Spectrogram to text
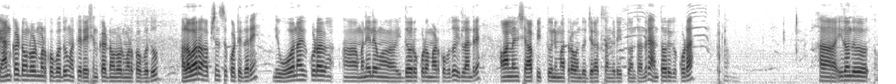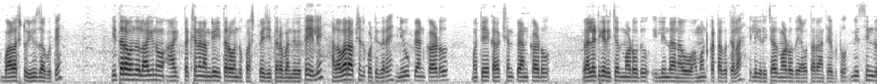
ಪ್ಯಾನ್ ಕಾರ್ಡ್ ಡೌನ್ಲೋಡ್ ಮಾಡ್ಕೋಬೋದು ಮತ್ತು ರೇಷನ್ ಕಾರ್ಡ್ ಡೌನ್ಲೋಡ್ ಮಾಡ್ಕೋಬೋದು. ಹಲವಾರು ಆಪ್ಷನ್ಸ್ ಕೊಟ್ಟಿದ್ದಾರೆ. ನೀವು ಓನಾಗಿ ಕೂಡ ಮನೆಯಲ್ಲೇ ಇದ್ದವರು ಕೂಡ ಮಾಡ್ಕೋಬೋದು. ಇಲ್ಲಾಂದರೆ ಆನ್ಲೈನ್ ಶಾಪ್ ಇತ್ತು, ನಿಮ್ಮ ಹತ್ರ ಒಂದು ಜೆರಾಕ್ಸ್ ಅಂಗಡಿ ಇತ್ತು ಅಂತಂದರೆ ಅಂಥವ್ರಿಗೂ ಕೂಡ ಇದೊಂದು ಭಾಳಷ್ಟು ಯೂಸ್ ಆಗುತ್ತೆ. ಈ ಥರ ಒಂದು ಲಾಗಿನ್ ಆಗಿದ ತಕ್ಷಣ ನಮಗೆ ಈ ಥರ ಒಂದು ಫಸ್ಟ್ ಪೇಜ್ ಈ ಥರ ಬಂದಿರುತ್ತೆ. ಇಲ್ಲಿ ಹಲವಾರು ಆಪ್ಷನ್ಸ್ ಕೊಟ್ಟಿದ್ದಾರೆ. ನ್ಯೂ ಪ್ಯಾನ್ ಕಾರ್ಡು ಮತ್ತು ಕರೆಕ್ಷನ್ ಪ್ಯಾನ್ ಕಾರ್ಡು ವ್ಯಾಲೆಟ್ಗೆ ರೀಚಾರ್ಜ್ ಮಾಡೋದು, ಇಲ್ಲಿಂದ ನಾವು ಅಮೌಂಟ್ ಕಟ್ಟಾಗುತ್ತಲ್ಲ ಇಲ್ಲಿಗೆ ರೀಚಾರ್ಜ್ ಮಾಡೋದು ಯಾವ ಥರ ಅಂತ ಹೇಳ್ಬಿಟ್ಟು ಮಿಸ್ಸಿಂಗ್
